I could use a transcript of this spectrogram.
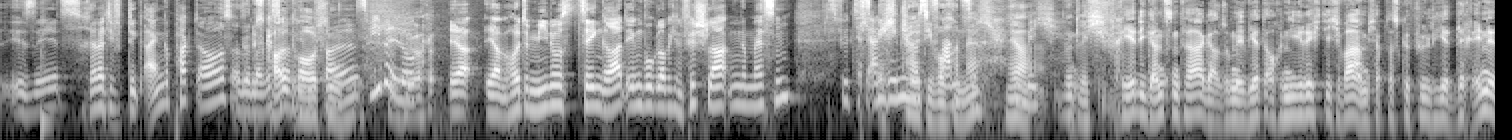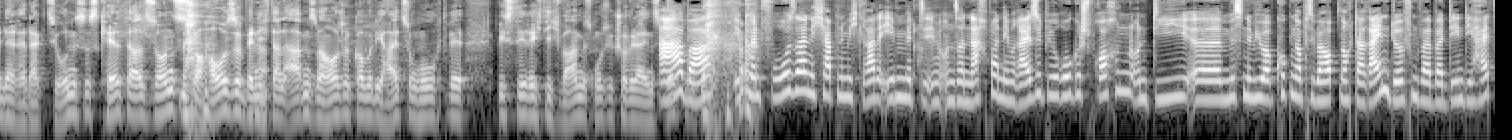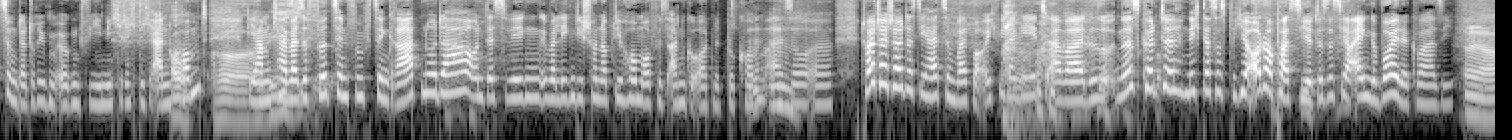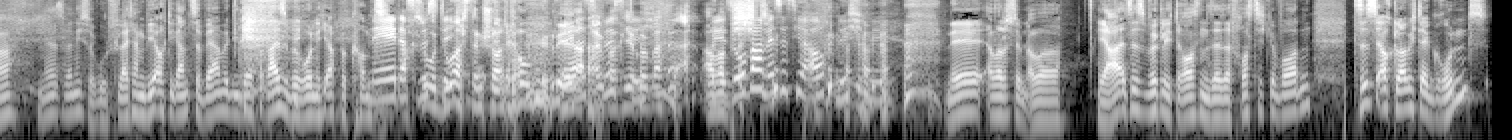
ihr seht relativ dick eingepackt aus. Also Ist kalt draußen. Zwiebellook. Ja, ja, heute minus 10 Grad irgendwo, glaube ich, in Fischlaken gemessen. Es fühlt sich Ist an wie minus die Woche, 20 ne? für Ja, mich. wirklich. Ich friere die ganzen Tage, also mir wird auch nie richtig warm. Ich habe das Gefühl, hier drin in der Redaktion ist es kälter als sonst. Zu Hause, wenn ich dann abends nach Hause komme, die Heizung hochdrehe, bis die richtig warm ist, muss ich schon wieder ins Bett. Aber ihr könnt froh sein, ich habe nämlich gerade eben mit dem, unseren Nachbarn, dem Reisebüro, gesprochen und die äh, müssen nämlich überhaupt gucken, ob sie überhaupt noch da rein dürfen, weil bei denen die Heizung da drüben irgendwie nicht richtig ankommt. Oh, die haben teilweise 14, 15 Grad nur da und deswegen überlegen die schon, ob die Homeoffice angeordnet bekommen. Also äh, toi toi toi, dass die Heizung bald bei euch wieder geht, aber das, ne, es könnte nicht, dass es hier auch noch passiert. Das ist ja ein Gebäude quasi. Ja, ne, das wäre nicht so gut. Vielleicht haben wir auch die ganze Wärme, die das Reisebüro nicht abbekommt. Nee, das Ach so, du ich. hast den Schalter umgelegt. das einfach hier rüber. Aber nee, so warm ist es hier auch nicht. Nee. Nee, aber das stimmt. Aber ja, es ist wirklich draußen sehr, sehr frostig geworden. Das ist ja auch, glaube ich, der Grund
